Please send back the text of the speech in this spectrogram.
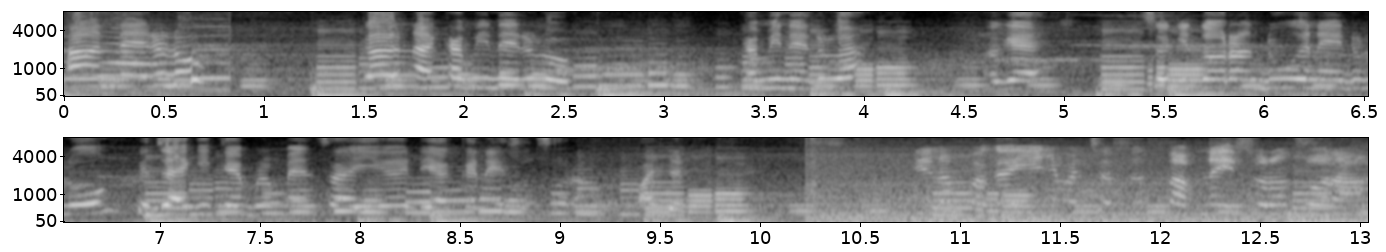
Ha naik dulu. Kau nak kami naik dulu. Kami naik dulu ah. Okay. So kita orang dua naik dulu. Kejap lagi cameraman saya dia akan naik seorang-seorang. Padan. Dia nampak gayanya macam tetap naik seorang-seorang.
